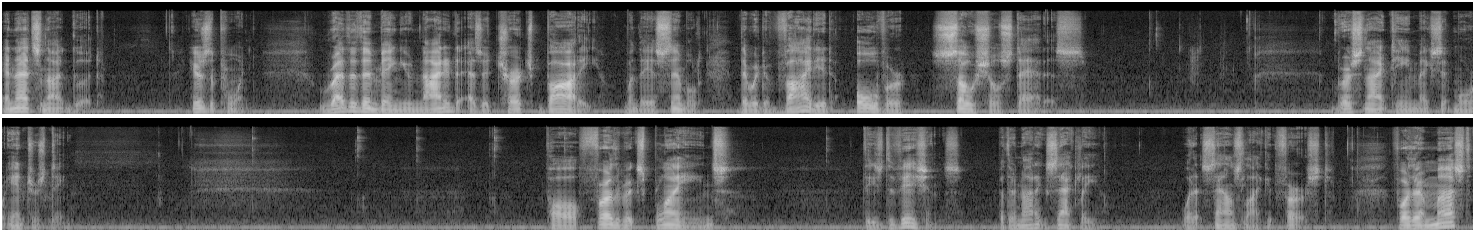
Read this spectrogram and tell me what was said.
And that's not good. Here's the point rather than being united as a church body when they assembled, they were divided over social status. Verse 19 makes it more interesting. Paul further explains these divisions, but they're not exactly what it sounds like at first. For there must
